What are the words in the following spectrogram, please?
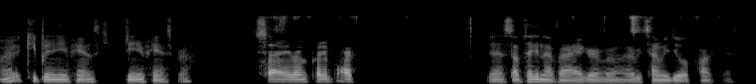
all right, keep it in your pants. Keep it in your pants, bro. Sorry, let me put it back. Yeah, stop taking that Viagra, bro. Every time we do a podcast.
